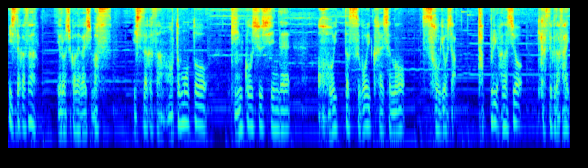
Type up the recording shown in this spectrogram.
石坂さんよろしくお願いします。石坂さんもともと銀行出身でこういったすごい会社の創業者たっぷり話を聞かせてください。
